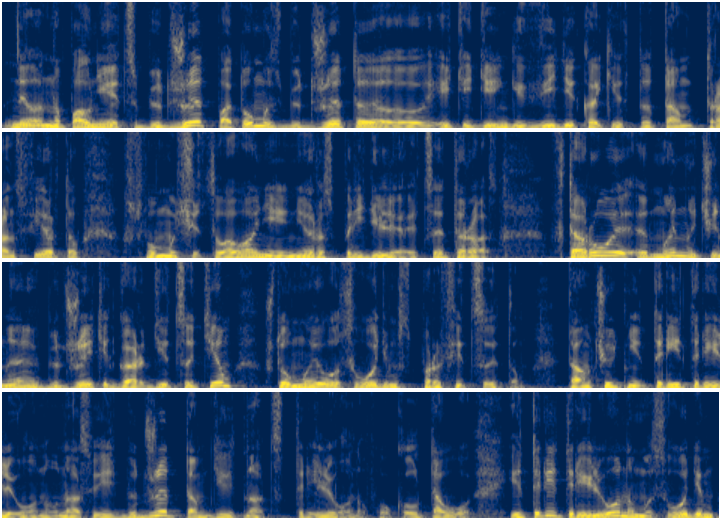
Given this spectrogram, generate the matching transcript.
э, наполняется выделяется бюджет, потом из бюджета э, эти деньги в виде каких-то там трансфертов, вспомоществования не распределяются. Это раз. Второе, э, мы начинаем в бюджете гордиться тем, что мы его сводим с профицитом. Там чуть не 3 триллиона. У нас весь бюджет, там 19 триллионов, около того. И 3 триллиона мы сводим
